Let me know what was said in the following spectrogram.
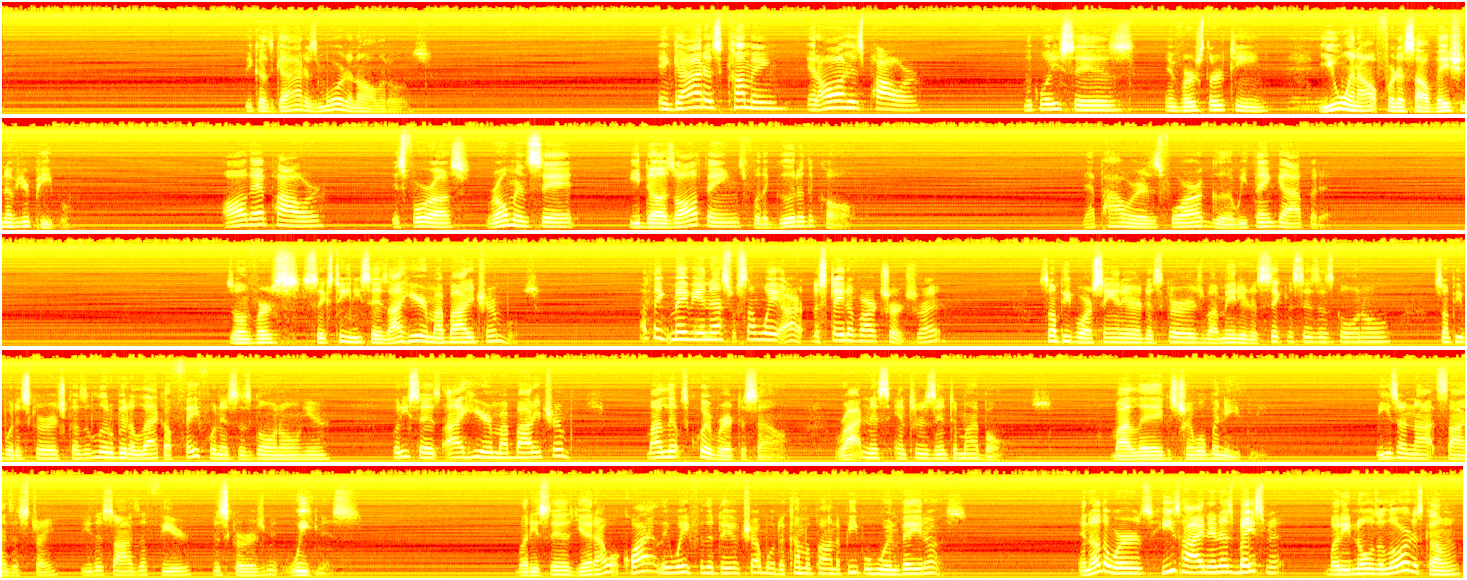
Because God is more than all of those. And God is coming in all his power. Look what he says in verse 13. You went out for the salvation of your people. All that power is for us. Romans said he does all things for the good of the call. That power is for our good. We thank God for that. So in verse 16, he says, I hear my body trembles. I think maybe in that's some way our the state of our church, right? Some people are saying they're discouraged by many of the sicknesses that's going on. Some people are discouraged because a little bit of lack of faithfulness is going on here. But he says, I hear my body trembles. My lips quiver at the sound. Rottenness enters into my bones. My legs tremble beneath me. These are not signs of strength. These are signs of fear, discouragement, weakness. But he says, Yet I will quietly wait for the day of trouble to come upon the people who invade us. In other words, he's hiding in his basement, but he knows the Lord is coming.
